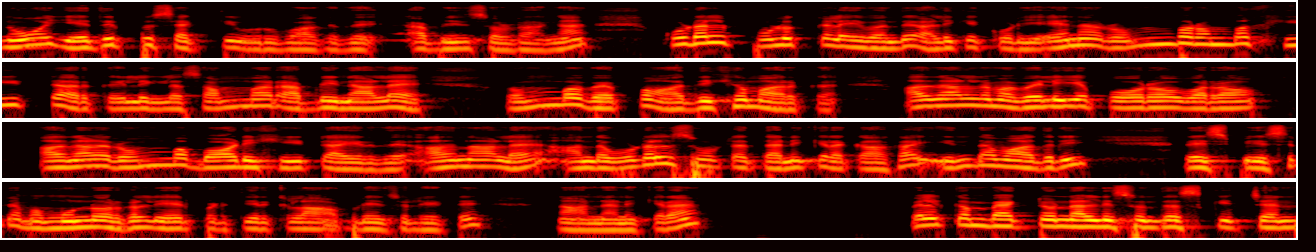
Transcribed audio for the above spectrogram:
நோய் எதிர்ப்பு சக்தி உருவாகுது அப்படின்னு சொல்கிறாங்க குடல் புழுக்களை வந்து அழிக்கக்கூடிய ஏன்னா ரொம்ப ரொம்ப ஹீட்டாக இருக்குது இல்லைங்களா? சம்மர் அப்படின்னால ரொம்ப வெப்பம் அதிகமாக இருக்குது அதனால் நம்ம வெளியே போகிறோம் வரோம் அதனால் ரொம்ப பாடி ஹீட் ஆயிடுது அதனால் அந்த உடல் சூட்டை தணிக்கிறக்காக இந்த மாதிரி ரெசிபீஸ் நம்ம முன்னோர்கள் ஏற்படுத்தியிருக்கலாம் அப்படின்னு சொல்லிட்டு நான் நினைக்கிறேன். Welcome back to Nalli Sundar's kitchen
